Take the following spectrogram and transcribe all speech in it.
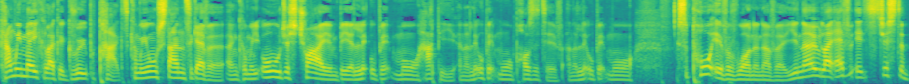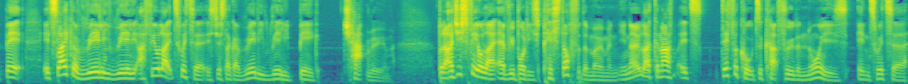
can we make like a group pact? Can we all stand together and can we all just try and be a little bit more happy and a little bit more positive and a little bit more supportive of one another? You know, like every, it's just a bit, it's like a really, really, I feel like Twitter is just like a really, really big chat room but I just feel like everybody's pissed off at the moment, you know, like, and I, it's difficult to cut through the noise in Twitter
